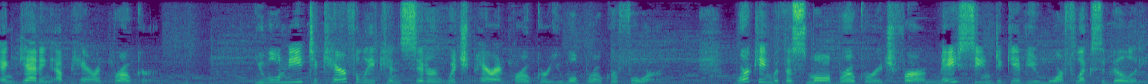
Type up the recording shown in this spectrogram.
and getting a parent broker. You will need to carefully consider which parent broker you will broker for. Working with a small brokerage firm may seem to give you more flexibility,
